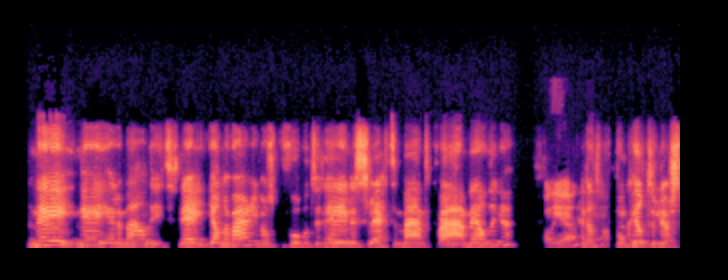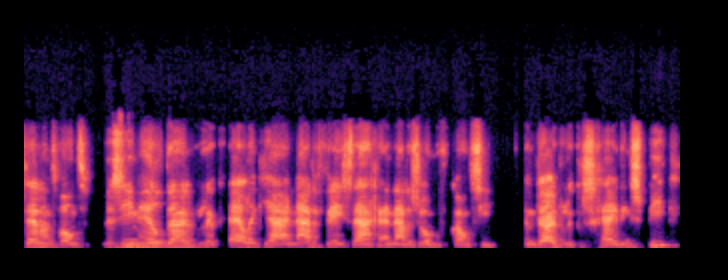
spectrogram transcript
Nee, nee, helemaal niet. Nee, januari was bijvoorbeeld een hele slechte maand qua aanmeldingen. Oh ja? En dat vond ik heel teleurstellend, want we zien heel duidelijk elk jaar na de feestdagen en na de zomervakantie een duidelijke scheidingspiek.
